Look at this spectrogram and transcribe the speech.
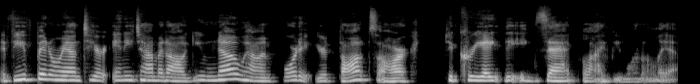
If you've been around here any time at all, you know how important your thoughts are to create the exact life you want to live.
